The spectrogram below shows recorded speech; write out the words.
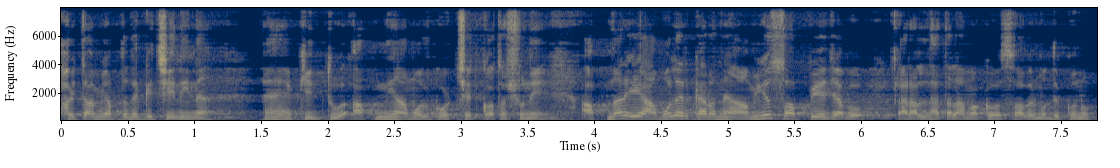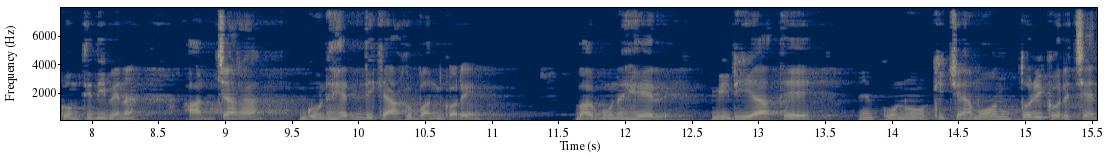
হয়তো আমি আপনাদেরকে চিনি না। হ্যাঁ কিন্তু আপনি আমল করছেন কথা শুনে, আপনার এই আমলের কারণে আমিও সব পেয়ে যাব আর আল্লাহ তালা আমাকেও সবের মধ্যে কোনো কমতি দিবে না। আর যারা গুনহের দিকে আহ্বান করে বা গুনাহের মিডিয়াতে কোনো কিছু এমন তৈরি করেছেন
